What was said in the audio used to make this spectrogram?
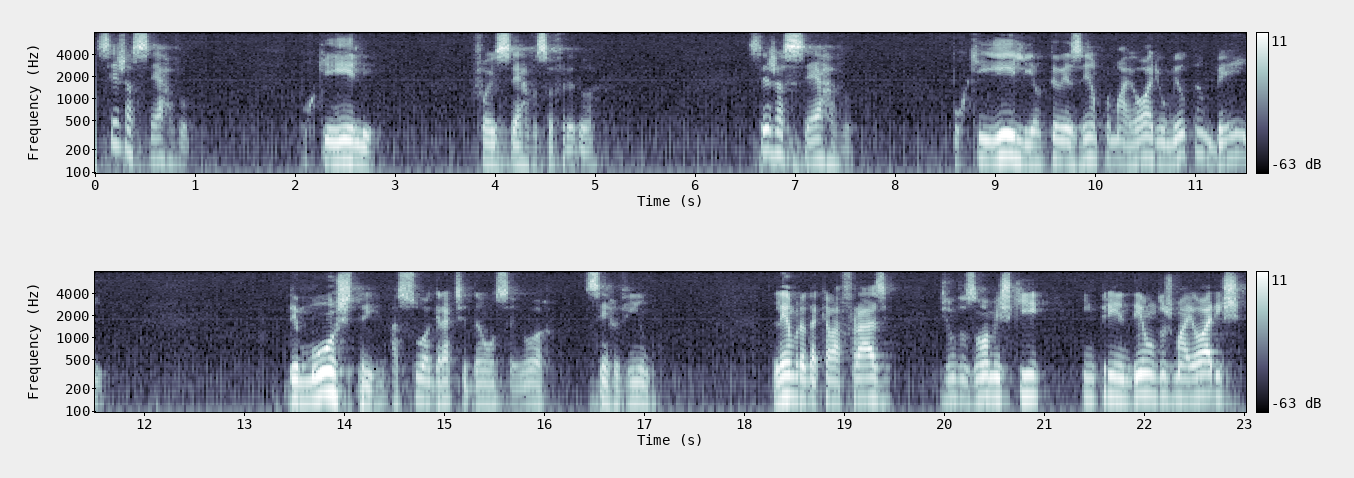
Seja servo, porque Ele foi o servo sofredor. Seja servo, porque Ele é o teu exemplo maior e o meu também. Demonstre a sua gratidão ao Senhor servindo. Lembra daquela frase de um dos homens que empreendeu um dos maiores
